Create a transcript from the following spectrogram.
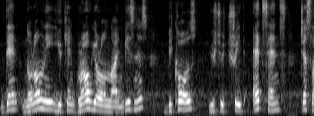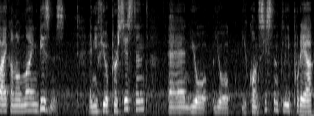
then not only you can grow your online business because you should treat AdSense just like an online business. And if you're persistent and you're, you're, you consistently put out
